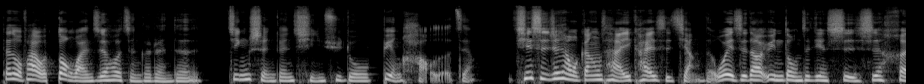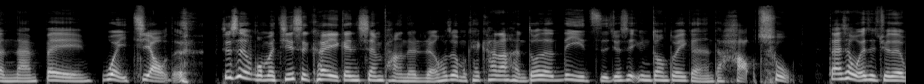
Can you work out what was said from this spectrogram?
但是我发现我动完之后，整个人的精神跟情绪都变好了。这样，其实就像我刚才一开始讲的，我也知道运动这件事是很难被喂教的。就是我们即使可以跟身旁的人，或者我们可以看到很多的例子，就是运动对一个人的好处，但是我一直觉得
